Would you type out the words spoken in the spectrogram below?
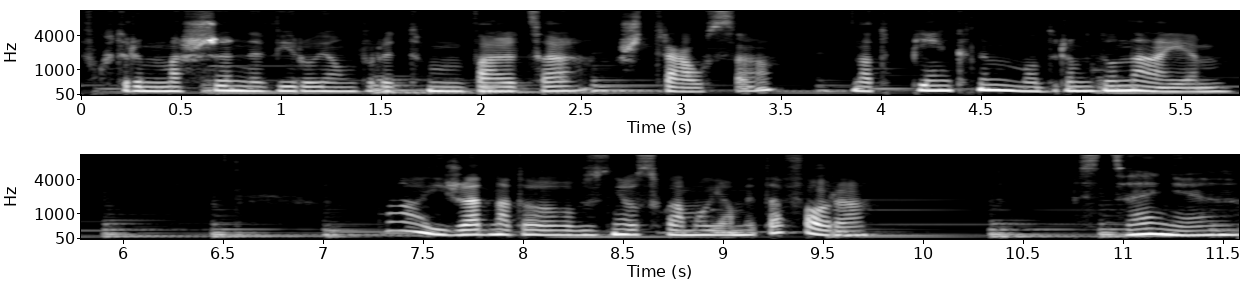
w którym maszyny wirują w rytm walca Straussa nad pięknym, modrym Dunajem. No i żadna to wzniosła moja metafora. Scenie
